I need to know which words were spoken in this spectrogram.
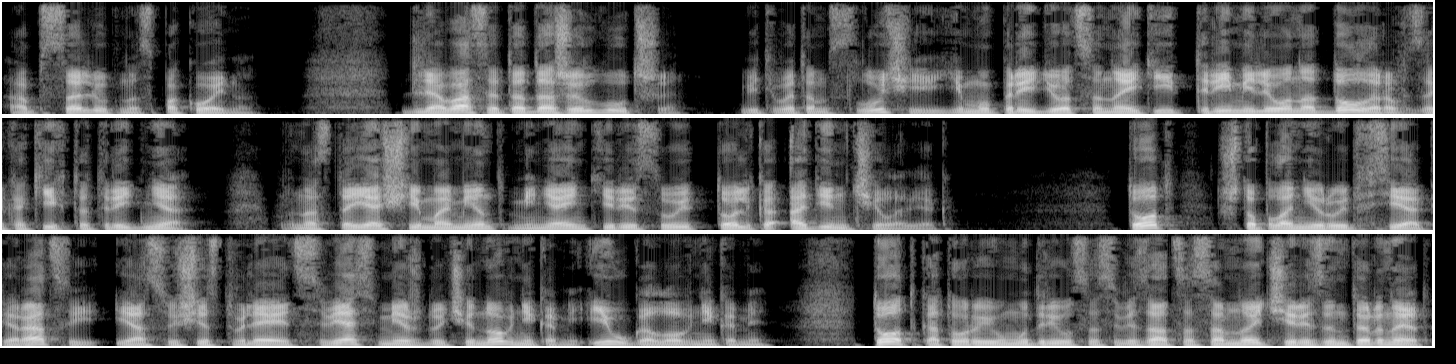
Абсолютно спокойно. Для вас это даже лучше. Ведь в этом случае ему придется найти 3 миллиона долларов за каких-то три дня. В настоящий момент меня интересует только один человек. Тот, что планирует все операции и осуществляет связь между чиновниками и уголовниками. Тот, который умудрился связаться со мной через интернет.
